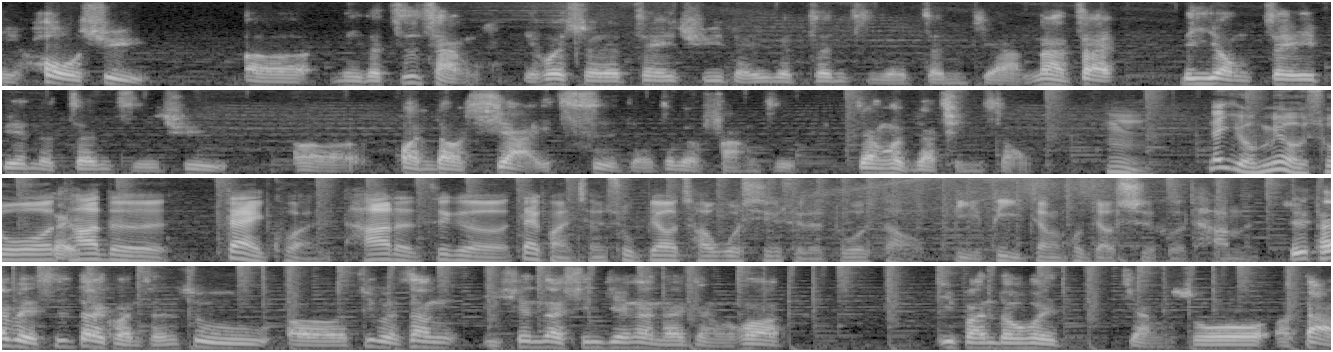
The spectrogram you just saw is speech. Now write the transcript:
你后续呃你的资产也会随着这一区的一个增值的增加，那在利用这一边的增值去呃换到下一次的这个房子，这样会比较轻松。嗯，那有没有说它的？贷款，它的这个贷款成数不要超过薪水的多少比例，这样会比较适合他们。其实台北市贷款成数，呃，基本上以现在新建案来讲的话，一般都会讲说，呃，大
